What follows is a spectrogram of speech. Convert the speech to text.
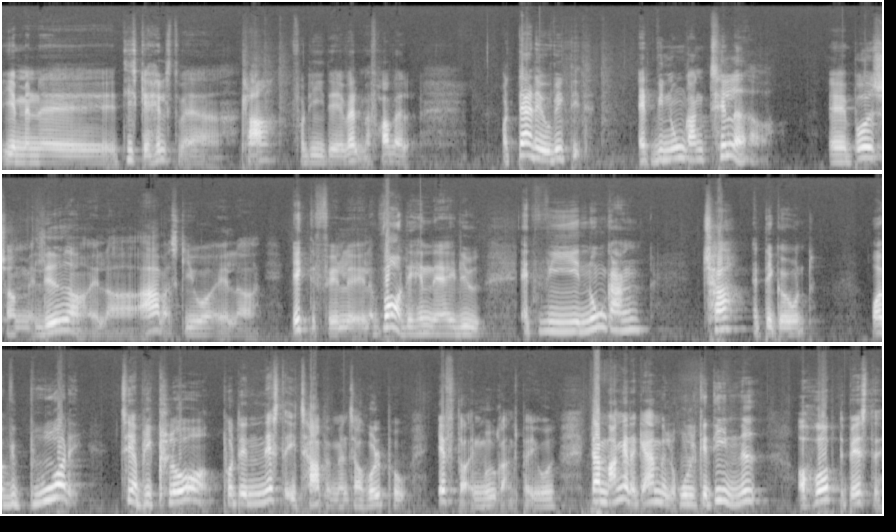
jamen, øh, de skal helst være klare, fordi det er valg med fravalg. Og der er det jo vigtigt, at vi nogle gange tillader, øh, både som leder, eller arbejdsgiver, eller ægtefælle, eller hvor det hen er i livet, at vi nogle gange tør, at det gør ondt, og at vi bruger det til at blive klogere på den næste etape, man tager hul på efter en modgangsperiode. Der er mange, der gerne vil rulle gardinen ned og håbe det bedste,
